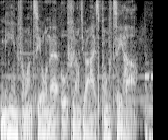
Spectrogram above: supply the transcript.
Mehr Informationen auf radio1.ch.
